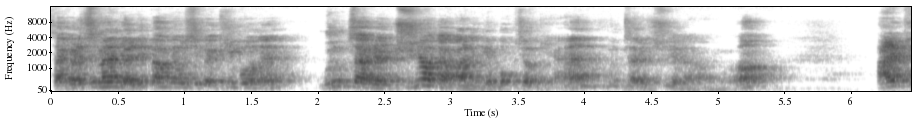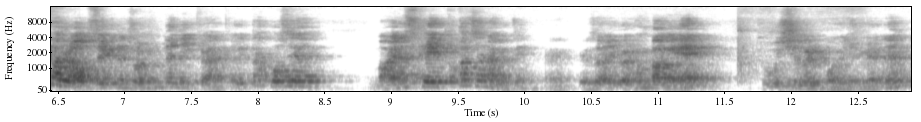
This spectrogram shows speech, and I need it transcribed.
자, 그렇지만 연립방 정식의 기본은 문자를 줄여 나가는 게 목적이야. 문자를 줄여 나가는 거. 알파를 없애기는 좀 힘드니까 여기 딱 보세요. 마이너스 k 똑같잖아, 그지? 네, 그래서 이걸 한 방에 두 식을 뭐 해주면은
